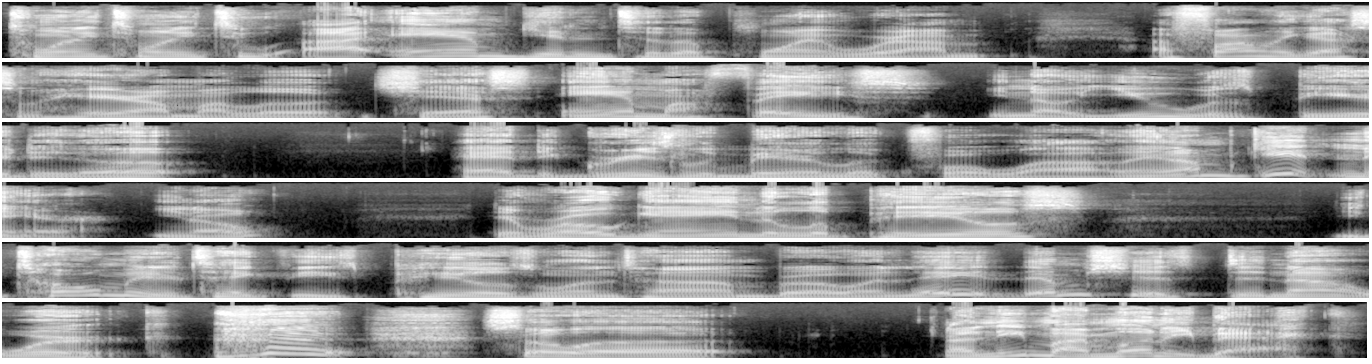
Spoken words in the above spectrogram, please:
2022, I am getting to the point where I'm, I finally got some hair on my little chest and my face. You know, you was bearded up, had the grizzly bear look for a while, and I'm getting there, you know, the Rogaine, the little pills. You told me to take these pills one time, bro, and they, them shits did not work. so, uh, I need my money back.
